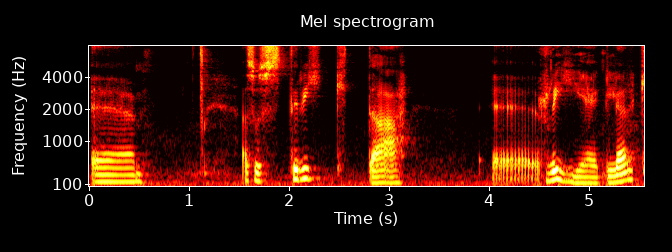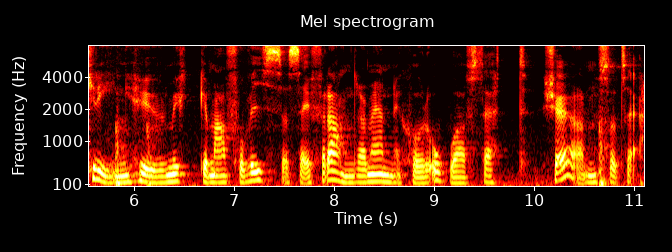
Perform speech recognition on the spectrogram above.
eh, alltså strikta regler kring hur mycket man får visa sig för andra människor oavsett kön, så att säga.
